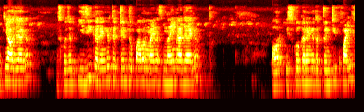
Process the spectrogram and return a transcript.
तो क्या हो जाएगा? इसको जब ईजी करेंगे तो ten to power minus nine आ जाएगा। और इसको करेंगे तो ट्वेंटी फाइव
